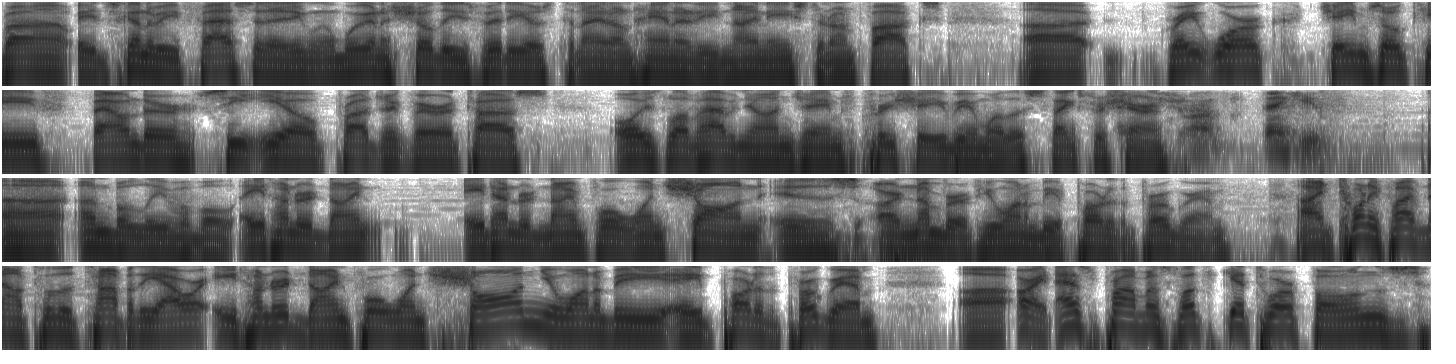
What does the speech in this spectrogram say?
uh, it's going to be fascinating. We're going to show these videos tonight on Hannity, 9 Eastern on Fox. Uh, great work. James O'Keefe, founder, CEO, Project Veritas. Always love having you on, James. Appreciate you being with us. Thanks for sharing. Thank you. Thank you. Uh, unbelievable. 800 800-941-SEAN is our number if you want to be a part of the program. All right, 25 now to the top of the hour. 800-941-SEAN. You want to be a part of the program. Uh, all right, as promised, let's get to our phones.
